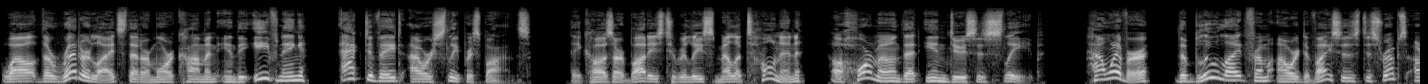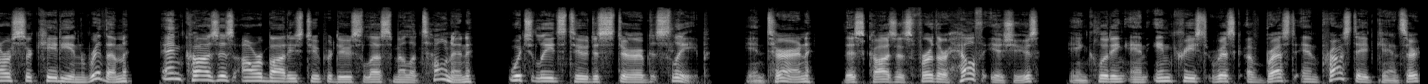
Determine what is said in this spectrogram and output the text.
while the redder lights that are more common in the evening activate our sleep response. They cause our bodies to release melatonin, a hormone that induces sleep. However, the blue light from our devices disrupts our circadian rhythm and causes our bodies to produce less melatonin, which leads to disturbed sleep. In turn, this causes further health issues, including an increased risk of breast and prostate cancer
